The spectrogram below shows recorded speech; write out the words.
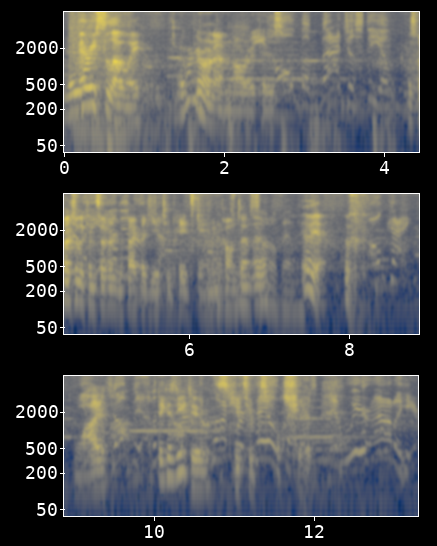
Very slowly. We're growing at an alright pace. Behold the majesty of Especially considering the fact that YouTube hates gaming content now. Oh yeah, Why? Because YouTube. YouTube's full shit. We're out of here.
